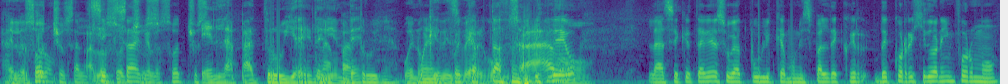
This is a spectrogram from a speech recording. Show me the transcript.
A En los al a ochos. a los ochos. En la patrulla, En la patrulla. Bueno, Bueno, qué desvergonzado. video. La Secretaría de Seguridad Pública Municipal de, de Corregidora informó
